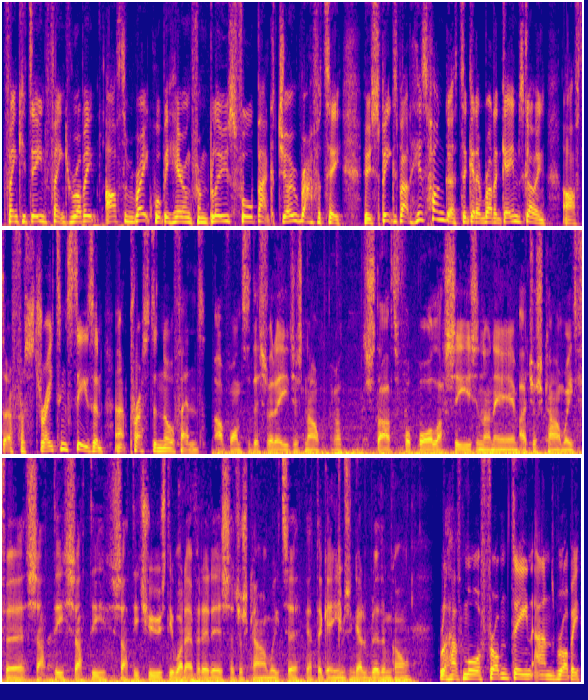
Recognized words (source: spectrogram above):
Thank you, Dean. Thank you, Robbie. After the break, we'll be hearing from Blues fullback Joe Rafferty, who speaks about his hunger to get a run of games going after a frustrating season at Preston North End. I've wanted this for ages now. I started football last season, and um, I just can't wait for Saturday, Saturday, Saturday, Tuesday, whatever it is. I just can't wait to get the games and get a rhythm going. We'll have more from Dean and Robbie,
